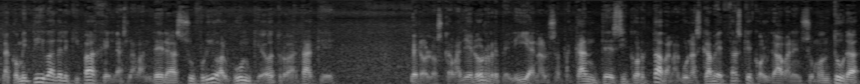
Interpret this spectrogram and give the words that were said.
La comitiva del equipaje y las lavanderas sufrió algún que otro ataque, pero los caballeros repelían a los atacantes y cortaban algunas cabezas que colgaban en su montura,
